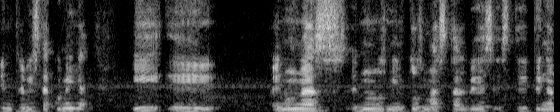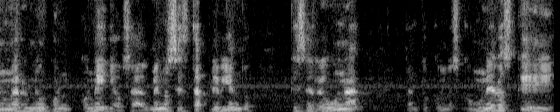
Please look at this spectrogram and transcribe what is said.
entrevista con ella y eh, en, unas, en unos minutos más tal vez este, tengan una reunión con, con, ella, o sea, al menos se está previendo que se reúna tanto con los comuneros que,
